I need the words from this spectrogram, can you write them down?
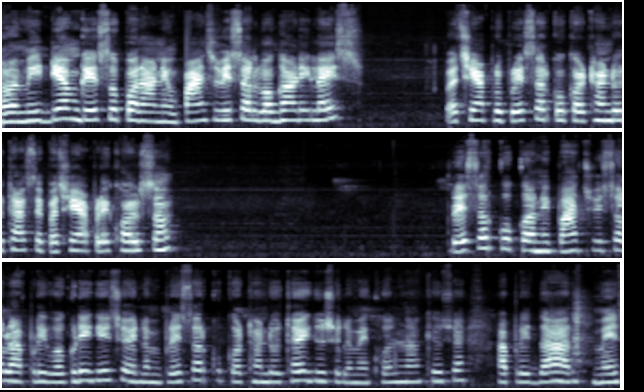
હવે મીડિયમ ગેસ ઉપર આને હું પાંચ વિસલ વગાડી લઈશ. પછી આપણું પ્રેશર કુકર ઠંડુ થશે, પછી આપણે ખોલશું. પ્રેશર કુકરની પાંચ વિસલ આપણી વગડી ગઈ છે, એટલે પ્રેશર કુકર ઠંડુ થઈ ગયું છે, એટલે મેં ખોલી નાખ્યું છે. આપણી દાળ મેશ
